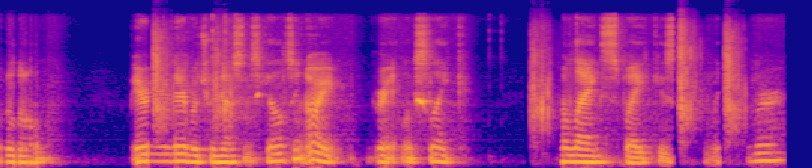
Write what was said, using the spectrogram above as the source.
Put a little barrier there between us and skeleton. Alright, great. Looks like our lag spike is over.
